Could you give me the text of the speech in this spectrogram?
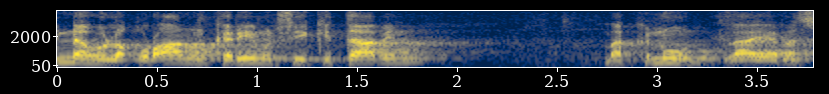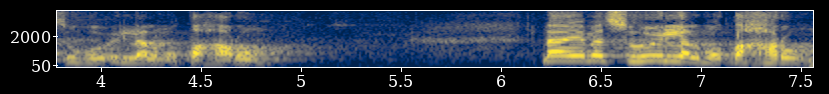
inahu laqur'aanu kariimun fi kitaabin maknuun laa yamasuhu ila almuaharuun laa yamasuhu ila almudaharuun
